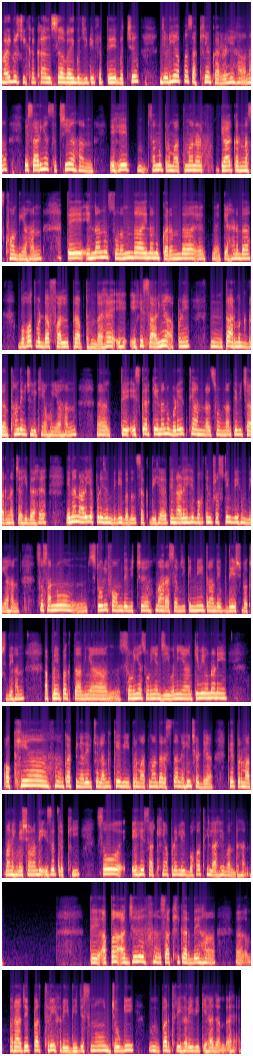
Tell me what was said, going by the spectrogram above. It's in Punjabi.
ਵਾਹਿਗੁਰੂ ਜੀ ਕਾ ਖਾਲਸਾ, ਵਾਹਿਗੁਰੂ ਜੀ ਕੀ ਫਤਿਹ। ਬੱਚੋ, ਜਿਹੜੀਆਂ ਆਪਾਂ ਸਾਖੀਆਂ ਕਰ ਰਹੇ ਹਾਂ ਨਾ, ਇਹ ਸਾਰੀਆਂ ਸੱਚੀਆਂ ਹਨ। ਇਹ ਸਾਨੂੰ ਪ੍ਰਮਾਤਮਾ ਨਾਲ ਪਿਆਰ ਕਰਨਾ ਸਿਖਾਉਂਦੀਆਂ ਹਨ ਤੇ ਇਹਨਾਂ ਨੂੰ ਸੁਣਨ ਦਾ, ਇਹਨਾਂ ਨੂੰ ਕਰਨ ਦਾ ਕਹਿਣ ਦਾ ਬਹੁਤ ਵੱਡਾ ਫਲ ਪ੍ਰਾਪਤ ਹੁੰਦਾ ਹੈ। ਇਹ ਇਹ ਸਾਰੀਆਂ ਆਪਣੇ ਧਾਰਮਿਕ ਗ੍ਰੰਥਾਂ ਦੇ ਵਿੱਚ ਲਿਖੀਆਂ ਹੋਈਆਂ ਹਨ। ਅਹ, ਤੇ ਇਸ ਕਰਕੇ ਇਹਨਾਂ ਨੂੰ ਬੜੇ ਧਿਆਨ ਨਾਲ ਸੁਣਨਾ ਤੇ ਵਿਚਾਰਨਾ ਚਾਹੀਦਾ ਹੈ। ਇਹਨਾਂ ਨਾਲ ਹੀ ਆਪਣੀ ਜ਼ਿੰਦਗੀ ਬਦਲ ਸਕਦੀ ਹੈ ਤੇ ਨਾਲੇ ਇਹ ਬਹੁਤ ਇੰਟਰਸਟਿੰਗ ਵੀ ਹੁੰਦੀਆਂ ਹਨ। ਸੋ ਸਾਨੂੰ ਸਟੋਰੀ ਫਾਰਮ ਦੇ ਵਿੱਚ ਮਹਾਰਾਜ ਸਾਹਿਬ ਜੀ ਕਿੰਨੀ ਤਰ੍ਹਾਂ ਦੇ ਉਪਦੇਸ਼ ਬਖਸ਼ਦੇ ਹਨ। ਆਪਣੇ ਭਗਤਾਂ ਦੀਆਂ ਸੋਹਣੀਆਂ ਸੋਹਣੀਆਂ ਜੀਵਨੀਆਂ ਕਿਵੇਂ ਉਹਨਾਂ ਨੇ ਔਖੀਆਂ ਘਾਟੀਆਂ ਦੇ ਵਿੱਚੋਂ ਲੰਘ ਕੇ ਵੀ ਪ੍ਰਮਾਤਮਾ ਦਾ ਰਸਤਾ ਨਹੀਂ ਛੱਡਿਆ ਫਿਰ ਪ੍ਰਮਾਤਮਾ ਨੇ ਹਮੇਸ਼ਾ ਉਹਨਾਂ ਦੀ ਇੱਜ਼ਤ ਰੱਖੀ। ਸੋ ਇਹ ਸਾਖੀਆਂ ਆਪਣੇ ਲਈ ਬਹੁਤ ਹੀ ਲਾਹੇਵੰਦ ਹਨ। ਤੇ ਆਪਾਂ ਅੱਜ ਸਾਖੀ ਕਰਦੇ ਹਾਂ ਅ, ਰਾਜੇ ਭਰਥਰੀ ਹਰੀ ਦੀ ਜਿਸ ਨੂੰ ਜੋਗੀ ਅਮ, ਭਰਥਰੀ ਹਰੀ ਵੀ ਕਿਹਾ ਜਾਂਦਾ ਹੈ।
